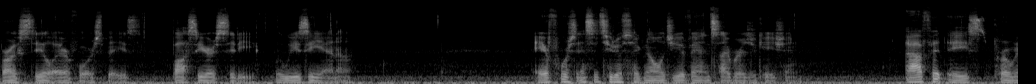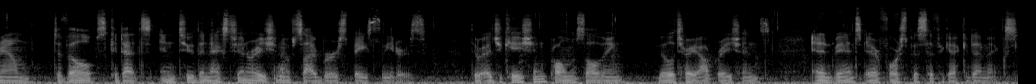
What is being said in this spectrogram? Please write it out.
Barksdale Air Force Base, Bossier City, Louisiana. Air Force Institute of Technology Advanced Cyber Education. AFIT ACE program develops cadets into the next generation of cyberspace leaders through education, problem solving, military operations, and advanced Air Force specific academics.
